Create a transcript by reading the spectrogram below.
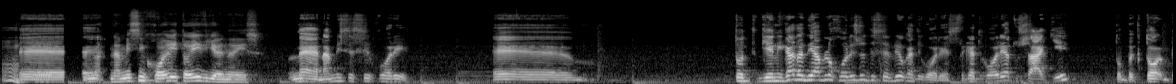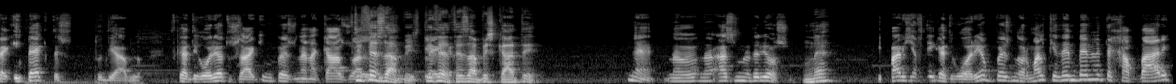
Μμ. Ε, Να, να μην συγχωρεί το ίδιο εννοείς. ναι, να μην σε συγχωρεί. Ε, το, γενικά τα Diablo χωρίζονται σε δύο κατηγορίες. Στην κατηγορία του Σάκη, το παικτό, παί- οι παίκτες του Diablo. Στην κατηγορία του Σάκη που παίζουν ένα casual. Τι θες να single πεις, τι player. θες, θες να πεις κάτι; Ναι, να, να, άσε με να τελειώσω. Ναι. Υπάρχει αυτή η κατηγορία που παίζουν normal και δεν μπαίνετε χαμπάρι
